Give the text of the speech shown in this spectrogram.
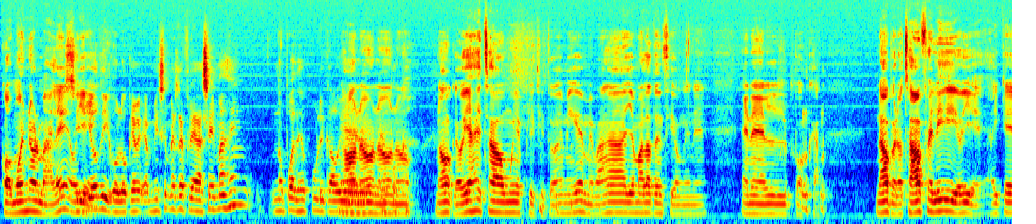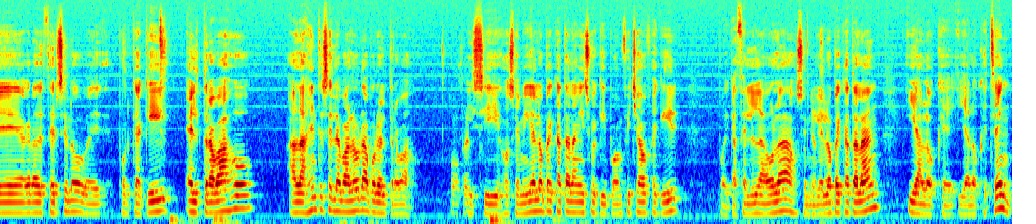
como es normal, ¿eh? Si yo digo lo que a mí se me refleja esa imagen, no puedes publicar hoy No, el- no, el no, no. No, que hoy has estado muy explícito, ¿eh, Miguel? Me van a llamar la atención en el, en el podcast. No, pero estaba feliz y, oye, hay que agradecérselo eh, porque aquí el trabajo, a la gente se le valora por el trabajo. Perfecto. Y si José Miguel López Catalán y su equipo han fichado a Fekir, pues hay que hacerle la ola a José Miguel. López Catalán y a los que y a los que estén.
